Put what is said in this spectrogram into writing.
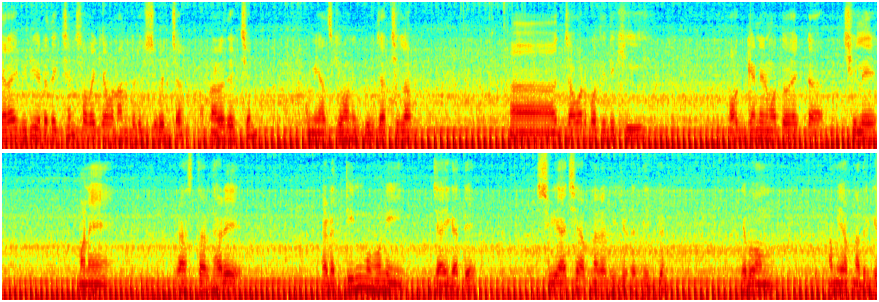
যারা এই ভিডিওটা দেখছেন, সবাইকে আমার আন্তরিক শুভেচ্ছা। আপনারা দেখছেন, আমি আজকে অনেক দূর যাচ্ছিলাম। যাওয়ার পথে দেখি অজ্ঞানের মতো একটা ছেলে মানে রাস্তার ধারে একটা তিনমোহনী জায়গাতে শুয়ে আছে। আপনারা ভিডিওটা দেখবেন এবং আমি আপনাদেরকে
